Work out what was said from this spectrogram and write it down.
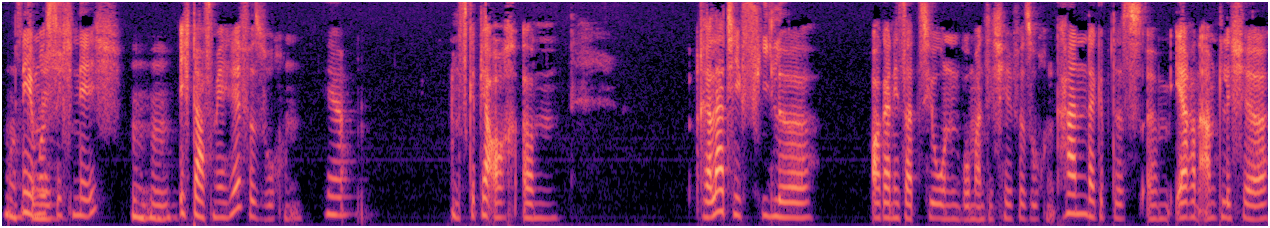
Musst nee, muss nicht. ich nicht. Mhm. Ich darf mir Hilfe suchen. Ja. Und es gibt ja auch ähm, relativ viele Organisationen, wo man sich Hilfe suchen kann. Da gibt es ähm, ehrenamtliche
